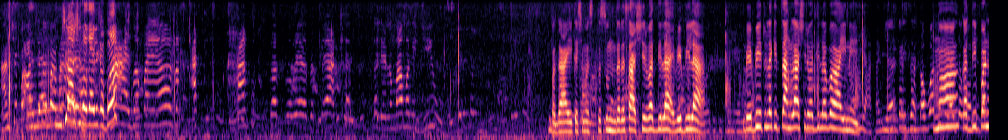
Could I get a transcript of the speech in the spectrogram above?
तुमचे आशीर्वाद आले का? बस. बघा आई कशी मस्त सुंदर असा आशीर्वाद दिलाय बेबीला. बेबी तुला किती चांगला आशीर्वाद दिला ब आईने. मग कधी पण.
